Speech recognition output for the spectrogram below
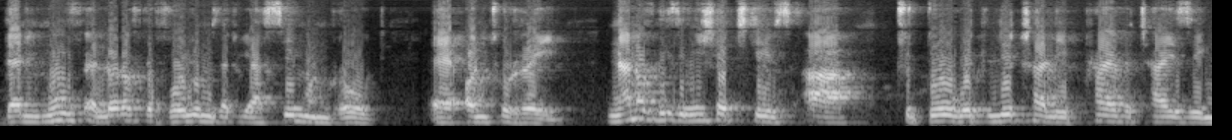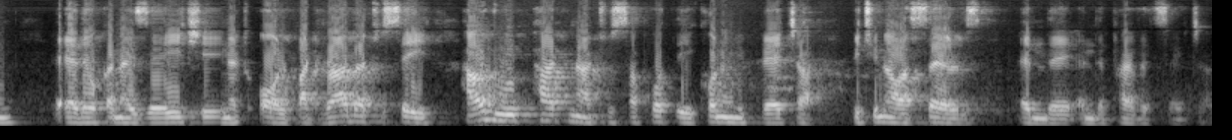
then move a lot of the volumes that we are seeing on road uh, onto rail. None of these initiatives are to do with literally privatizing uh, the organization at all, but rather to say, how do we partner to support the economy better between ourselves and the, and the private sector?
